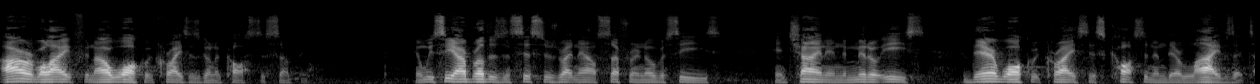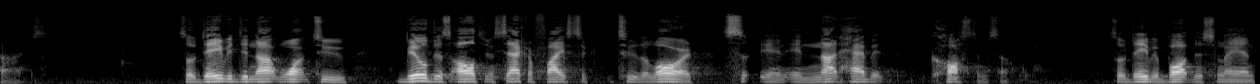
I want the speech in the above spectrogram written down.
our life and our walk with Christ is going to cost us something. And we see our brothers and sisters right now suffering overseas in China, in the Middle East. Their walk with Christ is costing them their lives at times. So David did not want to build this altar and sacrifice to, to the Lord and, and not have it cost him something. So David bought this land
